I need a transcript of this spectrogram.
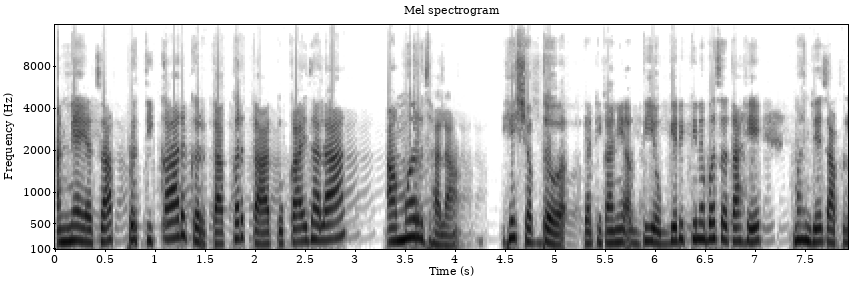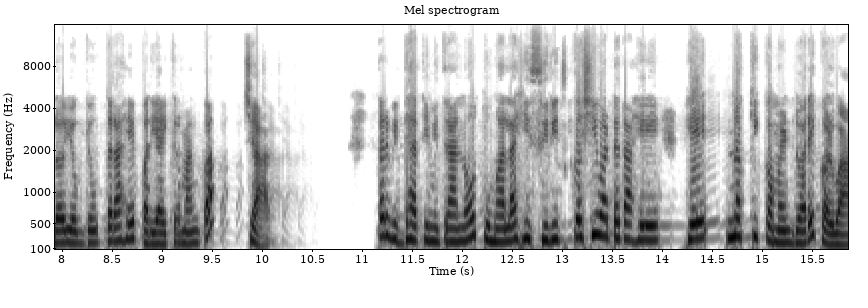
अन्यायाचा प्रतिकार करता करता तो काय झाला? अमर झाला. हे शब्द त्या ठिकाणी अगदी योग्य रीतीने बसत आहे. म्हणजेच आपलं योग्य उत्तर आहे पर्याय क्रमांक चार. तर विद्यार्थी मित्रांनो तुम्हाला ही सिरीज कशी वाटत आहे? हे नक्की कमेंटद्वारे कळवा.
